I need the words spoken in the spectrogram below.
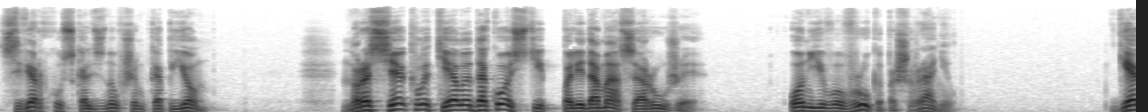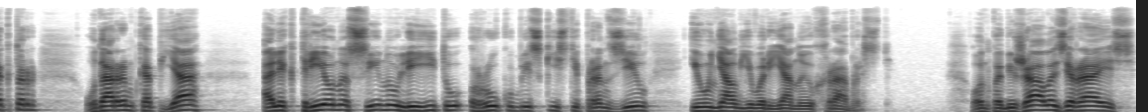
сверху скользнувшим копьем. Но рассекло тело до кости Полидамаса оружие. Он его в рукопаш ранил. Гектор ударом копья Алектриона сыну Леиту руку близ кисти пронзил и унял его рьяную храбрость. Он побежал, озираясь,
